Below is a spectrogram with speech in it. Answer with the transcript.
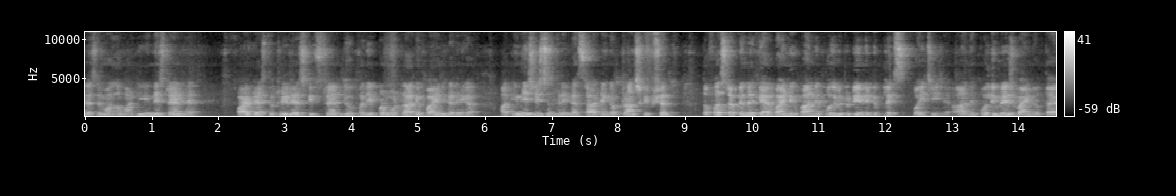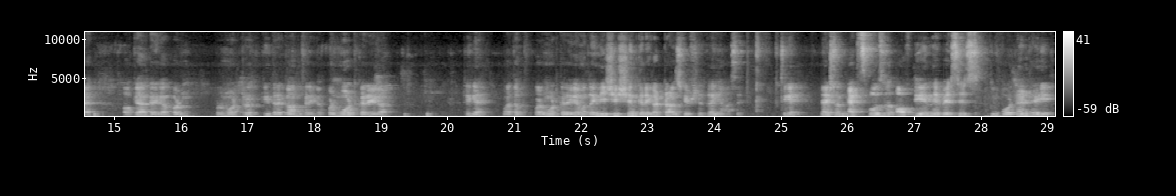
जैसे मान लो वहाँ डी एन स्ट्रैंड है five dash two three dash की स्ट्रैंड के ऊपर ये प्रमोटर आगे बाइंड करेगा और इनिशिएशन करेगा स्टार्टिंग ऑफ़ ट्रांसक्रिप्शन तो फ़र्स्ट स्टेप के अंदर क्या है? Binding RNA polymerase to DNA duplex वही चीज़ है। आरएनए पॉलीमरेज बाइंड होता है और क्या करेगा? प्रमोटर की तरह काम करेगा। प्रमोट करेगा। ठीक है? मतलब प्रमोट करेगा मतलब इनिशिएशन करेगा ट्रांसक्रिप्शन का यहाँ से। ठीक है? Next one exposure of DNA basis important है ये।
